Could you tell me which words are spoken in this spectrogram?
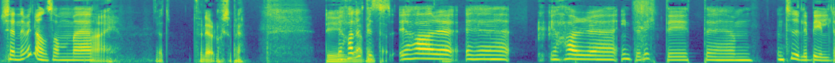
Känner vi någon som... Eh, Nej, jag funderar också på det. det jag har lite... inte. Jag har... Eh, jag har eh, inte riktigt eh, en tydlig bild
